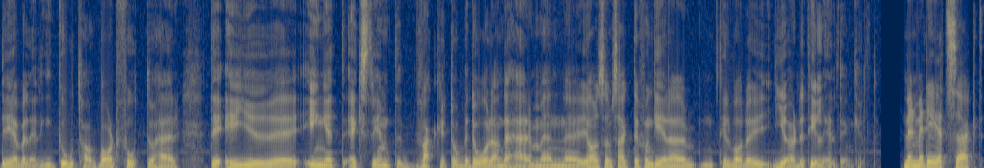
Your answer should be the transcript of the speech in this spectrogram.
det är väl ett godtagbart foto här. Det är ju eh, inget extremt vackert och bedårande här men eh, ja som sagt det fungerar till vad det gör det till helt enkelt. Men med det sagt,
